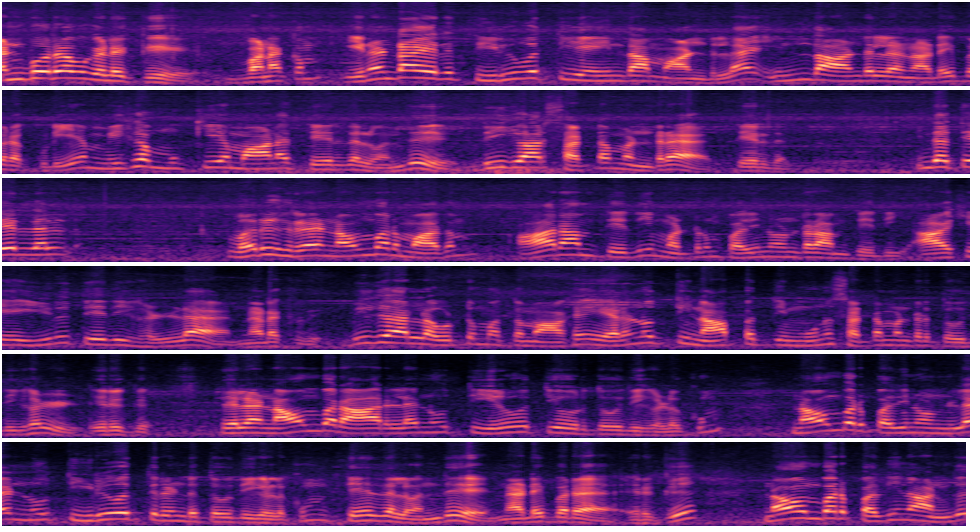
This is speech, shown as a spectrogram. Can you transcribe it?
அன்புறவுகளுக்கு வணக்கம். இரண்டாயிரத்தி இருபத்தி ஐந்தாம் ஆண்டில் இந்த ஆண்டில் நடைபெறக்கூடிய மிக முக்கியமான தேர்தல் வந்து பீகார் சட்டமன்ற தேர்தல். இந்த தேர்தல் வருகிற நவம்பர் மாதம் ஆறாம் தேதி மற்றும் பதினொன்றாம் தேதி ஆகிய இரு தேதிகளில் நடக்குது. பீகாரில் ஒட்டுமொத்தமாக இரநூத்தி நாற்பத்தி மூணு சட்டமன்ற தொகுதிகள் இருக்குது இதில் நவம்பர் ஆறில் நூற்றி இருபத்தி ஒரு தொகுதிகளுக்கும் நவம்பர் பதினொன்றில் நூற்றி இருபத்தி ரெண்டு தொகுதிகளுக்கும் தேர்தல் வந்து நடைபெற இருக்குது நவம்பர் பதினான்கு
